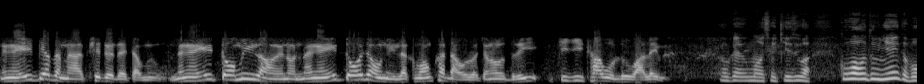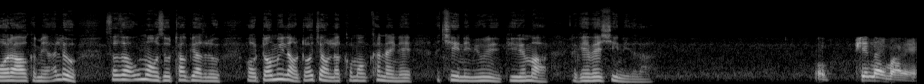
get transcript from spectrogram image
နိုင်ငံရေးပြဿနာဖြစ်တဲ့ကြောင့်မျိုးနိုင်ငံရေးတော်မိလောင်ရင်တော့နိုင်ငံရေးတောကြောင်တွေလက်ခမောင်းခတ်တာကိုတော့ကျွန်တော်တို့သတိကြီးကြီးထားဖို့လိုပါလိမ့်မယ်ဟုတ်ကဲ့ဥမောင်ဆိုကျေးဇူးပါကိုအောင်သူငိမ့်သဘောထားခင်ဗျအဲ့လိုစောစောဥမောင်ဆိုထောက်ပြသလိုဟိုတောမီလောင်တောကြောင်လက်ခမောင်းခတ်နိုင်တဲ့အခြေအနေမျိုးတွေပြည်တွင်းမှာတကယ်ပဲရှိနေသလား ဖြစ်နိုင်ပါတယ်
